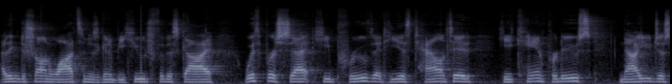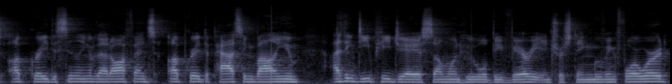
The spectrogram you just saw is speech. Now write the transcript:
I think Deshaun Watson is going to be huge for this guy. With Brissett, he proved that he is talented. He can produce. Now you just upgrade the ceiling of that offense, upgrade the passing volume. I think DPJ is someone who will be very interesting moving forward.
